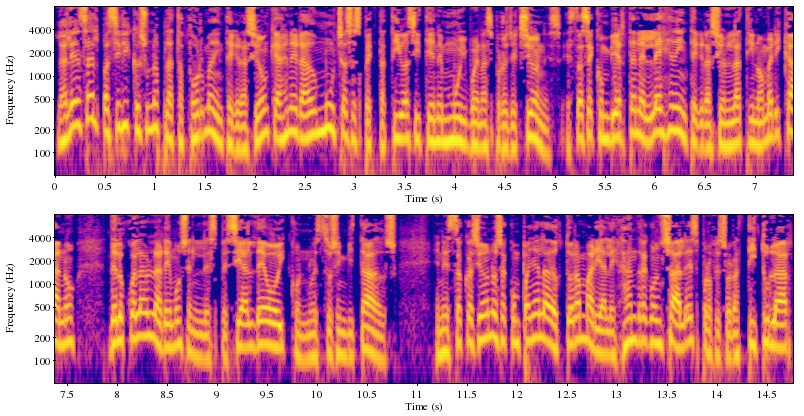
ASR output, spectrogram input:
La Alianza del Pacífico es una plataforma de integración que ha generado muchas expectativas y tiene muy buenas proyecciones. Esta se convierte en el eje de integración latinoamericano, de lo cual hablaremos en el especial de hoy con nuestros invitados. En esta ocasión nos acompaña la doctora María Alejandra González, profesora titular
